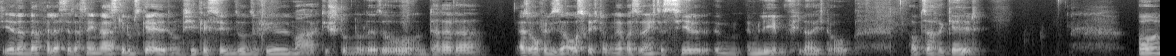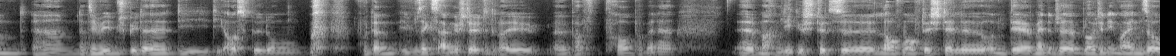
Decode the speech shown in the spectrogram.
die er dann da verlässt, der sagt dann, eben, ja, es geht ums Geld und hier kriegst du eben so und so viel Mark die Stunde oder so und da, da, da. Also auch für diese Ausrichtung, ne, was ist eigentlich das Ziel im, im Leben vielleicht auch. Hauptsache Geld. Und ähm, dann sehen wir eben später die, die Ausbildung, wo dann eben sechs Angestellte, drei, äh, ein paar Frauen, ein paar Männer, äh, machen Liegestütze, laufen auf der Stelle und der Manager bläut ihm ein, so,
